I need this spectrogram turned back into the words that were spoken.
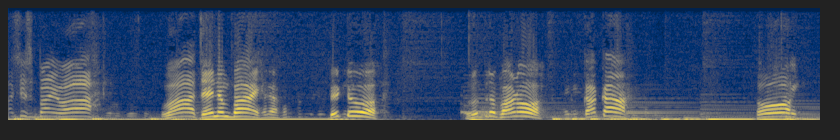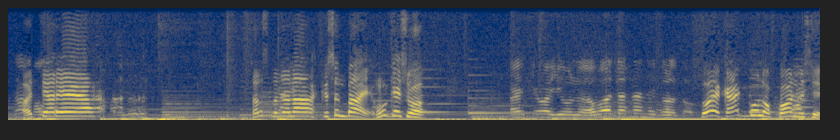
આશીષભાઈ વાહ! વાહ જૈનમભાઈ બીટુ રુદ્ર ભાણો કાકા. તો અત્યારે સરસ મજાના કિશનભાઈ હું કહેશો? તોય કાંઈક બોલો કોણ વિશે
